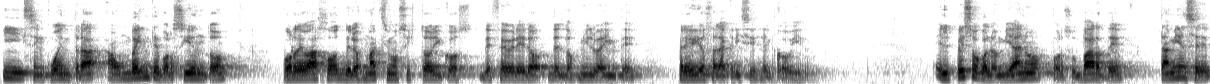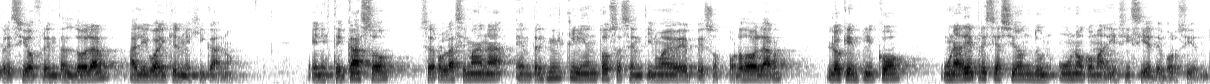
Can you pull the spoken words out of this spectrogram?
y se encuentra a un 20% por debajo de los máximos históricos de febrero del 2020, previos a la crisis del COVID. El peso colombiano, por su parte, también se depreció frente al dólar, al igual que el mexicano. En este caso, cerró la semana en 3.569 pesos por dólar, lo que implicó una depreciación de un 1,17%.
